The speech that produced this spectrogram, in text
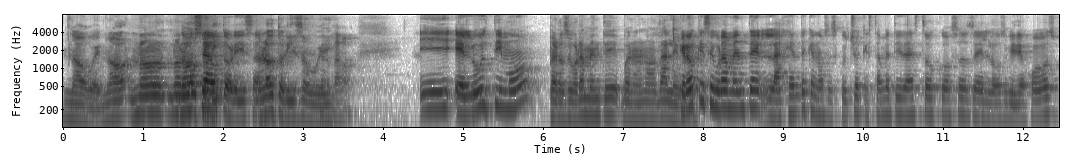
No, güey, no, no, no. No lo se autori- autoriza. No lo autorizo, güey. No. Y el último, Pero seguramente, bueno, no, dale. creo güey. que seguramente la gente que nos escucha que está metida a esto, cosas de los videojuegos,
